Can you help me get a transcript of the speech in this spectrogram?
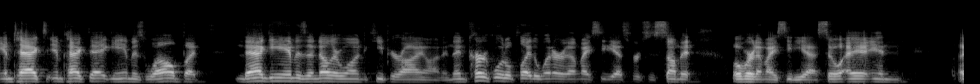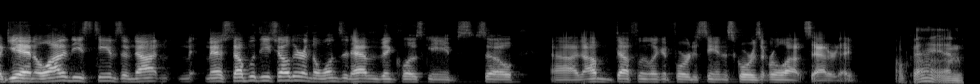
impact impact that game as well, but that game is another one to keep your eye on. And then Kirkwood will play the winner of MICDS versus Summit over at MICDS. So, and again, a lot of these teams have not matched up with each other, and the ones that have have been close games. So, uh, I'm definitely looking forward to seeing the scores that roll out Saturday. Okay, and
